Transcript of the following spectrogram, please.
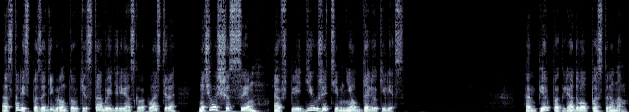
Остались позади грунтовки стаба и деревенского кластера, началось шоссе, а впереди уже темнел далекий лес. Ампер поглядывал по сторонам.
